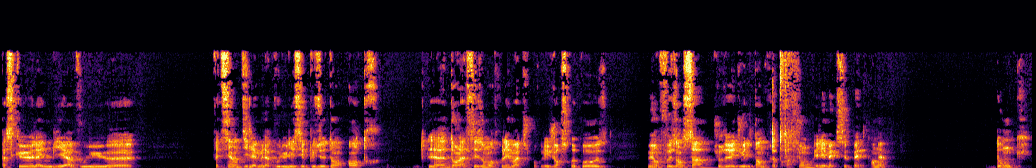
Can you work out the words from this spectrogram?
Parce que la NBA a voulu, euh, en fait, c'est un dilemme. Elle a voulu laisser plus de temps entre dans la saison entre les matchs pour que les joueurs se reposent. Mais en faisant ça, tu réduis le temps de préparation et les mecs se pètent quand même. Donc,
